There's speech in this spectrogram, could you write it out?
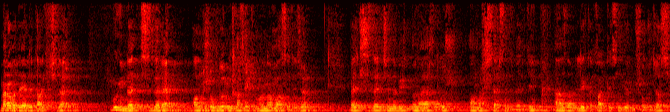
Merhaba değerli takipçiler. Bugün de sizlere almış olduğum birkaç ekipmandan bahsedeceğim. Belki sizler için de bir ön ayak olur. Almak istersiniz belki. En azından birlikte kalitesini görmüş olacağız.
